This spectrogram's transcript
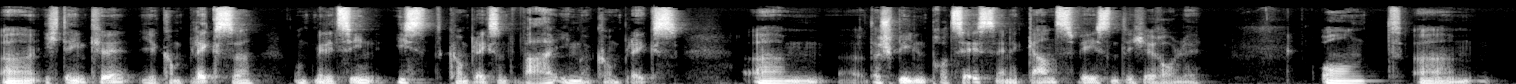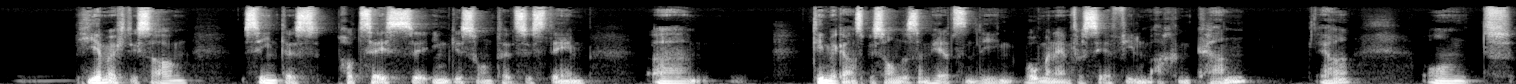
Äh, ich denke, je komplexer, und Medizin ist komplex und war immer komplex, ähm, da spielen Prozesse eine ganz wesentliche Rolle. Und ähm, hier möchte ich sagen, sind es Prozesse im Gesundheitssystem, ähm, die mir ganz besonders am Herzen liegen, wo man einfach sehr viel machen kann. Ja, und,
